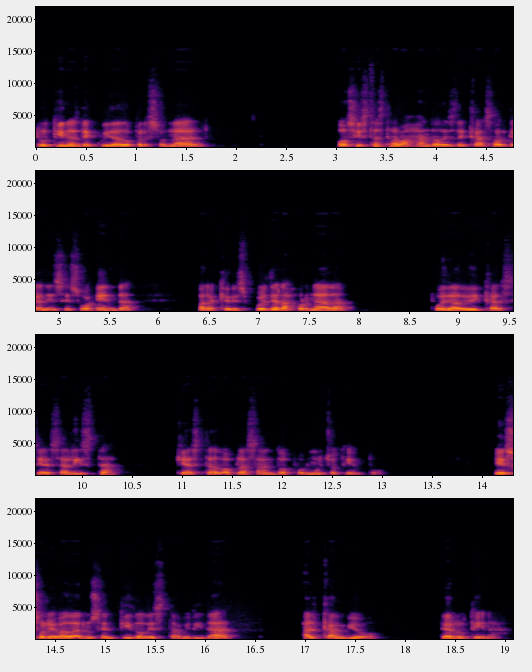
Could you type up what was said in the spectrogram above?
rutinas de cuidado personal, o si estás trabajando desde casa, organice su agenda para que después de la jornada pueda dedicarse a esa lista que ha estado aplazando por mucho tiempo. Eso le va a dar un sentido de estabilidad al cambio de rutina.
